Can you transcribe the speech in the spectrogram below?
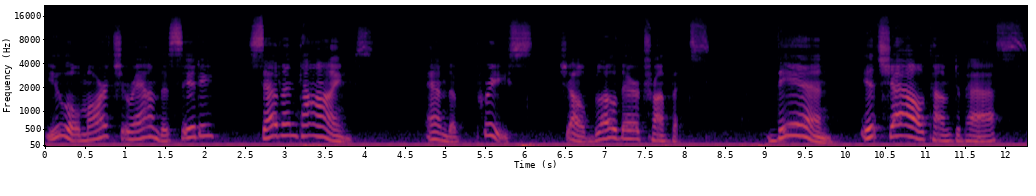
you will march around the city seven times, and the priests shall blow their trumpets. Then it shall come to pass,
